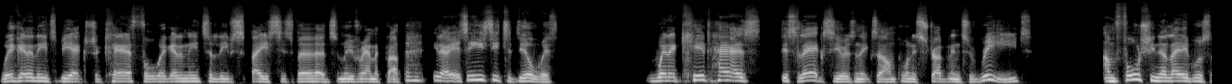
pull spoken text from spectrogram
We're going to need to be extra careful. We're going to need to leave spaces for her to move around the club. You know, it's easy to deal with when a kid has dyslexia, as an example, and is struggling to read, unfortunately, the labels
